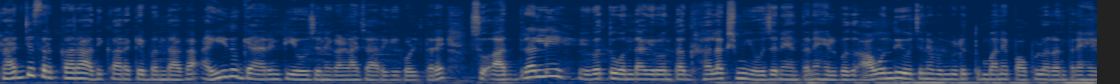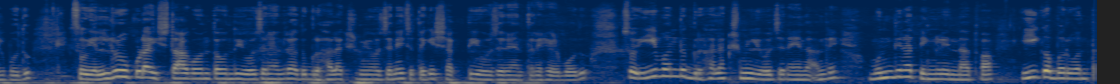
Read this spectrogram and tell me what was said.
ರಾಜ್ಯ ಸರ್ಕಾರ ಅಧಿಕಾರಕ್ಕೆ ಬಂದಾಗ ಐದು ಗ್ಯಾರಂಟಿ ಯೋಜನೆಗಳನ್ನ ಜಾರಿಗೆಗೊಳ್ತಾರೆ ಸೊ, ಅದರಲ್ಲಿ ಇವತ್ತು ಒಂದಾಗಿರುವಂಥ ಗೃಹಲಕ್ಷ್ಮಿ ಯೋಜನೆ ಅಂತಲೇ ಹೇಳ್ಬೋದು. ಆ ಒಂದು ಯೋಜನೆ ಬಂದುಬಿಟ್ಟು ತುಂಬಾ ಪಾಪ್ಯುಲರ್ ಅಂತಲೇ ಹೇಳ್ಬೋದು. ಸೊ, ಎಲ್ಲರೂ ಕೂಡ ಇಷ್ಟ ಆಗುವಂಥ ಒಂದು ಯೋಜನೆ ಅಂದರೆ ಅದು ಗೃಹಲಕ್ಷ್ಮಿ ಯೋಜನೆ ಜೊತೆಗೆ ಶಕ್ತಿ ಯೋಜನೆ ಅಂತಲೇ ಹೇಳ್ಬೋದು. ಸೊ, ಈ ಒಂದು ಗೃಹಲಕ್ಷ್ಮಿ ಯೋಜನೆಯಿಂದ ಅಂದರೆ ಮುಂದಿನ ತಿಂಗಳಿಂದ ಅಥವಾ ಈಗ ಬರುವಂಥ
